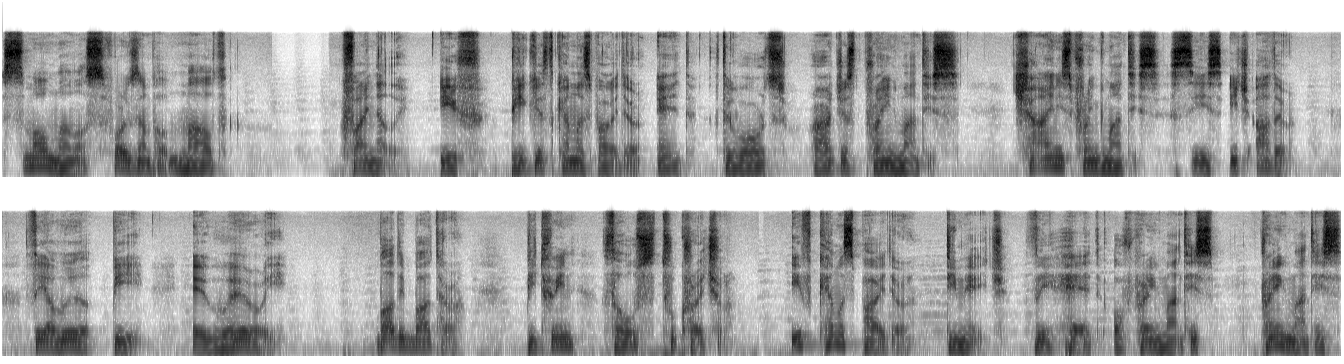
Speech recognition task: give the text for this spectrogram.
small mammals, for example, mouth. Finally, if biggest camel spider and the world's largest praying mantis. Chinese praying mantis sees each other. There will be a very bloody battle between those two creatures. If camel spider damage the head of praying mantis, praying mantis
